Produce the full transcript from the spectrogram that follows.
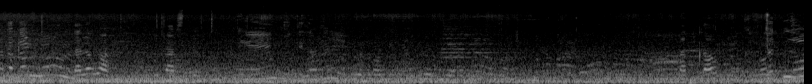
Ito ganyan. Dalawa. Plastic. Eh. Tatlo. Tatlo.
